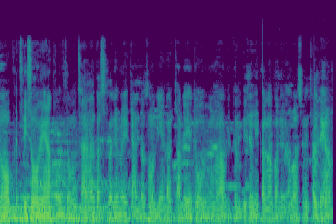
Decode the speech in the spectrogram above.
نو پچیس ہو گئے ہیں۔ اور جو سے ہے نا دس بجے میری ٹینڈرس ہونی ہے لگتا لیٹ ہو گیا میں ابھی جلدی سے نکلنا پڑے گا، بس نکلتے ہیں اب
